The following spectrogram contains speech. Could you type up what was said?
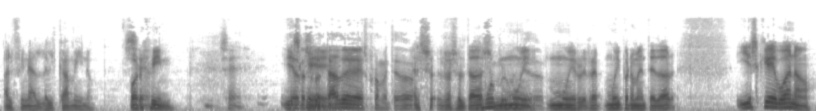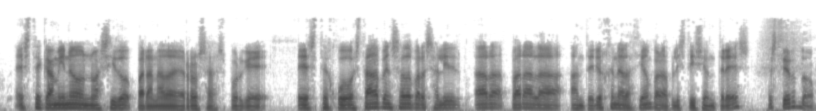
al final del camino. Por Sí. fin. Sí. Y el resultado es prometedor. El, su- el resultado Muy es muy, prometedor. muy, muy prometedor. Y es que, bueno, este camino no ha sido para nada de rosas, porque este juego estaba pensado para salir ahora para la anterior generación, para PlayStation 3. Es cierto.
